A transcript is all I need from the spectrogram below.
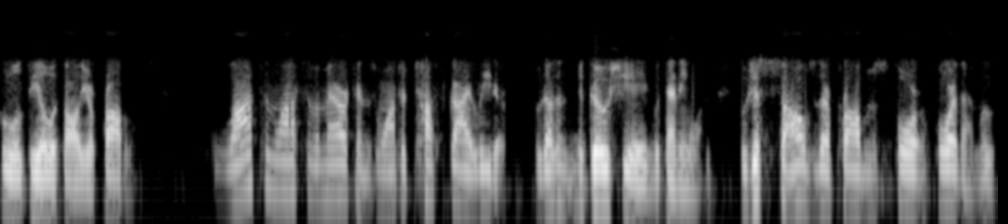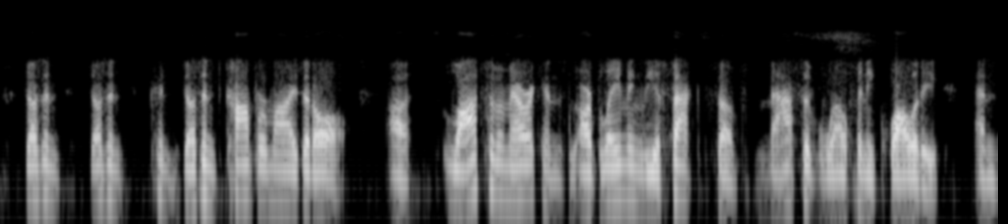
who will deal with all your problems. Lots and lots of Americans want a tough guy leader who doesn't negotiate with anyone, who just solves their problems for for them, who doesn't doesn't doesn't compromise at all. Uh, lots of Americans are blaming the effects of massive wealth inequality and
